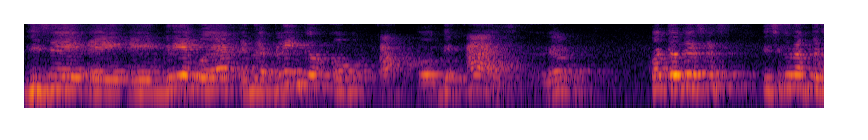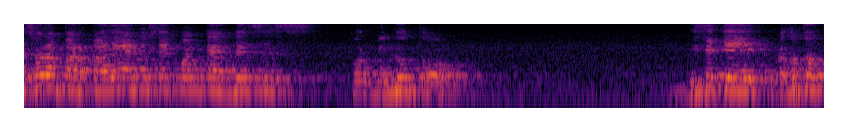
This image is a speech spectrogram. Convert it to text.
Dice eh, en griego, en el blink of, the eyes. ¿Cuántas veces? Dice que una persona parpadea no sé cuántas veces por minuto. Dice que nosotros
